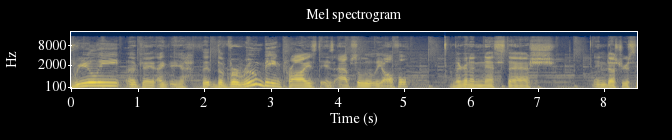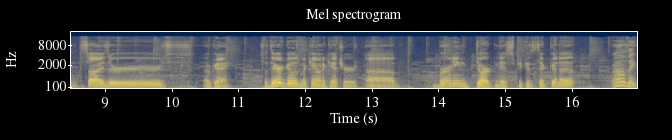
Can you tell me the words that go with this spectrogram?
really okay. I, yeah, the the Varoom being prized is absolutely awful. They're gonna nest stash, industrious incisors. Okay, so there goes my counter catcher. Uh, burning darkness because they're gonna. Well, they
